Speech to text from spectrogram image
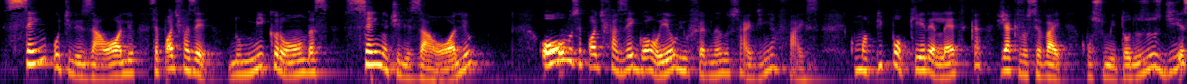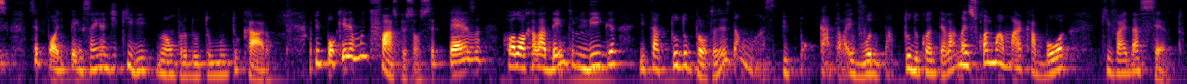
sem utilizar óleo, você pode fazer no micro-ondas sem utilizar óleo, ou você pode fazer igual eu e o Fernando Sardinha faz, com uma pipoqueira elétrica, já que você vai consumir todos os dias, você pode pensar em adquirir, não é um produto muito caro. A pipoqueira é muito fácil, pessoal. Você pesa, coloca lá dentro, liga e está tudo pronto. Às vezes dá umas pipocadas lá e voando para tudo quanto é lá, mas escolhe uma marca boa que vai dar certo.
